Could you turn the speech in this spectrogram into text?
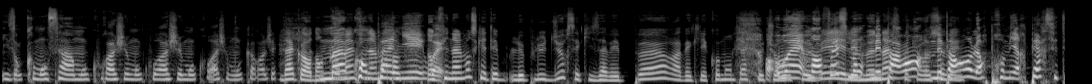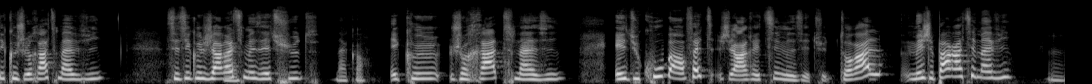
ils ont commencé à m'encourager, m'encourager, m'encourager, m'encourager. D'accord, donc finalement, M'accompagner, donc ouais. finalement, ce qui était le plus dur, c'est qu'ils avaient peur avec les commentaires que tu ouais, recevais mais en et fait, les mon- mes menaces que tu parents, mes parents, leur première peur, c'était que je rate ma vie. C'était que j'arrête mes études D'accord. et que je rate ma vie. Et du coup, bah en fait, j'ai arrêté mes études torales, mais j'ai pas raté ma vie. Mm.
